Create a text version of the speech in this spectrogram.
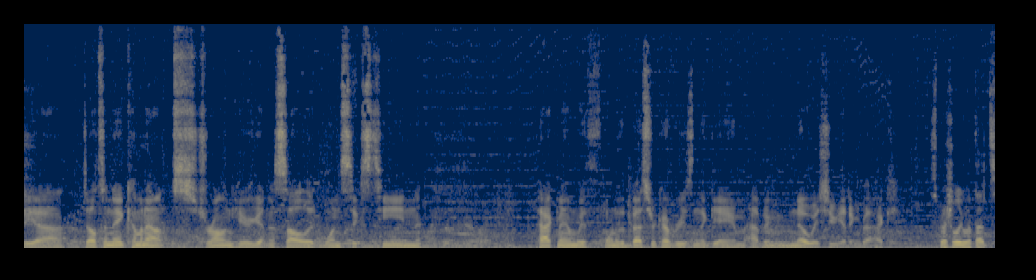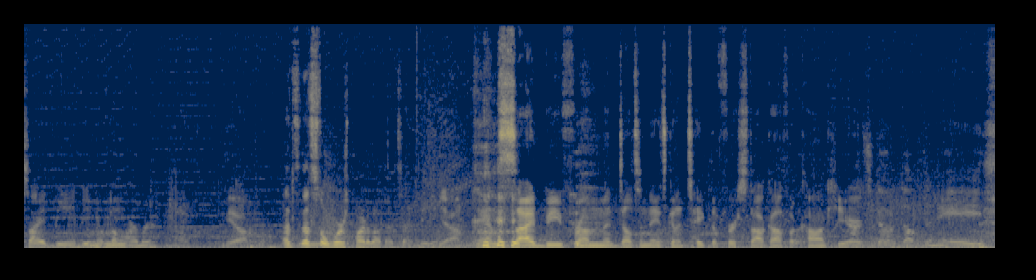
Yeah. Delta-N8 coming out strong here, getting a solid 116. Pac-Man with one of the best recoveries in the game, having no issue getting back. Especially with that side B being able Mhm. to armor. Yeah. That's that's the worst part about that side B. Yeah. And side B from Delta-N8's gonna take the first stock off of Konk here. Let's go, Delta Nate.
